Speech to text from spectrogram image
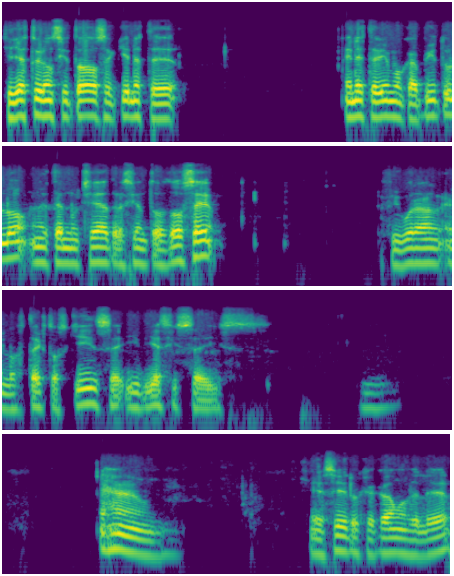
Que ya estuvieron situados aquí en este, en este mismo capítulo, en este Nuchea 312 figuran en los textos 15 y 16. Es decir, lo que acabamos de leer,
